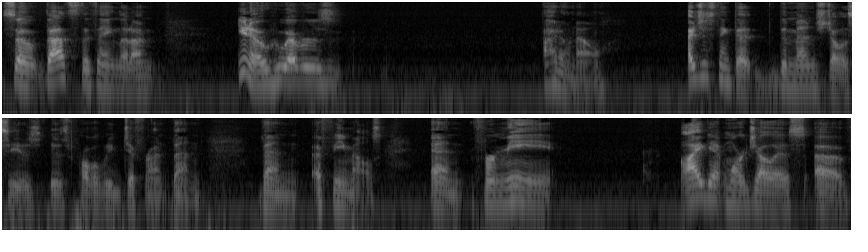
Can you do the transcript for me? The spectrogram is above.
So that's the thing that i'm you know whoever's i don't know. I just think that the men's jealousy is is probably different than than a female's. And for me i get more jealous of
